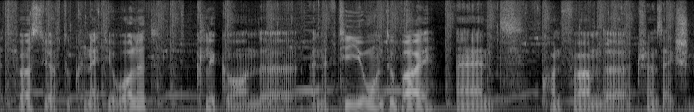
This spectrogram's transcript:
At first you have to connect your wallet, click on the NFT you want to buy and confirm the transaction.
